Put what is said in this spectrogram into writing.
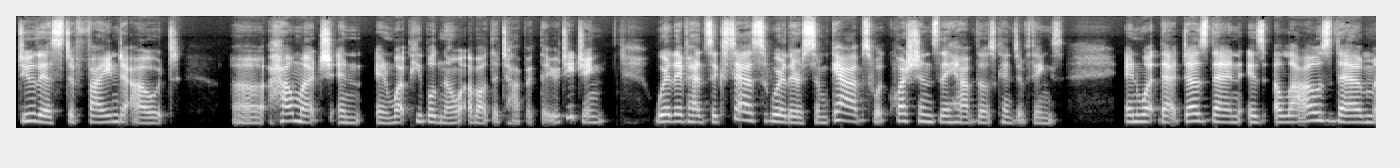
do this to find out uh, how much and and what people know about the topic that you're teaching, where they've had success, where there's some gaps, what questions they have, those kinds of things. And what that does then is allows them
